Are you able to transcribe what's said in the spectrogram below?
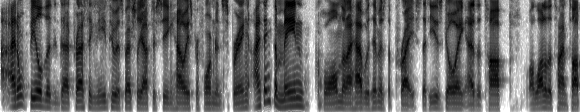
I don't feel that that pressing need to, especially after seeing how he's performed in spring. I think the main qualm that I have with him is the price that he is going as a top, a lot of the time, top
